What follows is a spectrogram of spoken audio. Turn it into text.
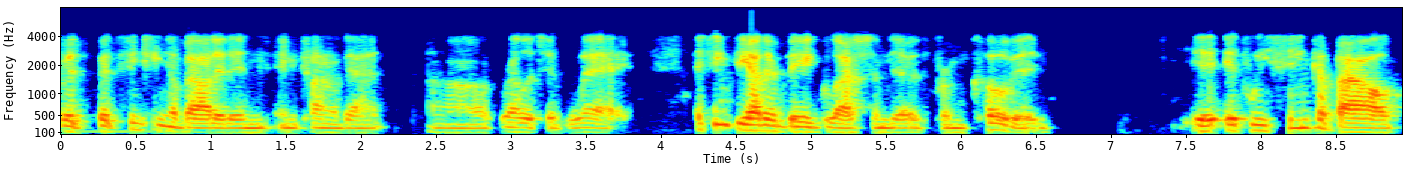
but but thinking about it in in kind of that uh, relative way. I think the other big lesson though, from COVID, if we think about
